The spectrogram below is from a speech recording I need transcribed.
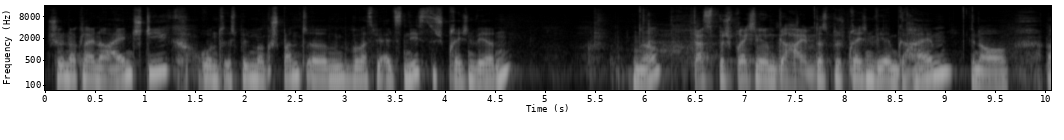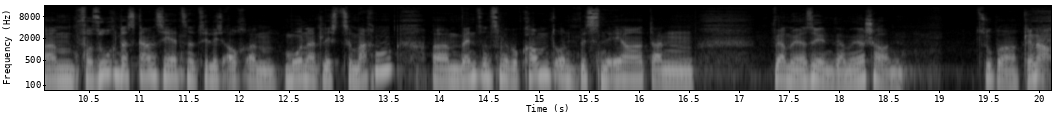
schöner kleiner Einstieg und ich bin mal gespannt, ähm, über was wir als nächstes sprechen werden. Ja. Das besprechen wir im Geheimen. Das besprechen wir im Geheimen, genau. Ähm, versuchen das Ganze jetzt natürlich auch ähm, monatlich zu machen. Ähm, Wenn es uns mehr bekommt und ein bisschen eher, dann werden wir ja sehen, werden wir ja schauen. Super. Genau.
